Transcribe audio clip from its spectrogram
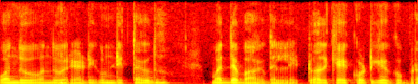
ಒಂದು ಒಂದೂವರೆ ಅಡಿ ಗುಂಡಿ ತೆಗೆದು ಮಧ್ಯಭಾಗದಲ್ಲಿಟ್ಟು ಅದಕ್ಕೆ ಕೊಟ್ಟಿಗೆ ಗೊಬ್ಬರ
